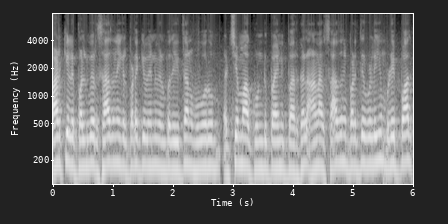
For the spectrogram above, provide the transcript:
வாழ்க்கையில் பல்வேறு சாதனைகள் படைக்க வேண்டும் என்பதைத்தான் ஒவ்வொருவரும் லட்சியமாக கொண்டு பயணிப்பார்கள். ஆனால் சாதனை படைத்தவர்களையும் உழைப்பால்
